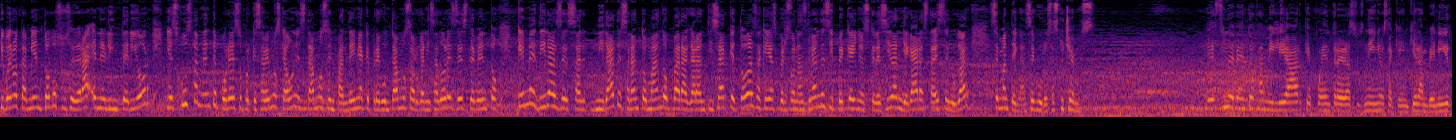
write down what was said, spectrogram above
Y bueno, también todo sucederá en el interior y es justamente por eso, porque sabemos que aún estamos en pandemia, que preguntamos a organizadores de este evento qué medidas de sanidad estarán tomando para garantizar que todas aquellas personas, grandes y pequeños, que decidan llegar hasta este lugar, se mantengan seguros. Escuchemos. Es un evento familiar que pueden traer a sus niños, a quien quieran venir.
